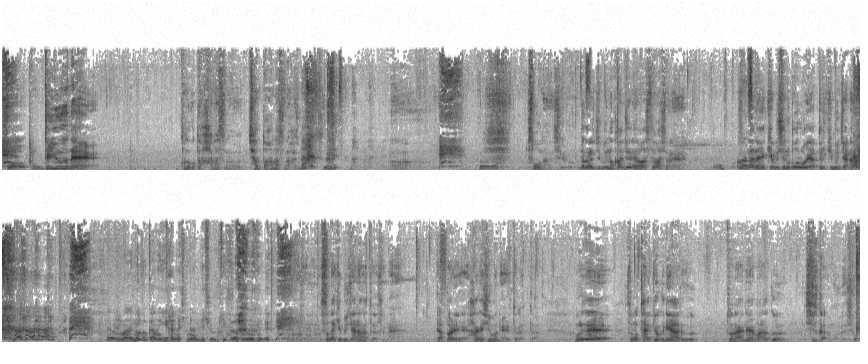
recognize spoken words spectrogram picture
そう。っていうねこのこと話すのちゃんと話すの初めてですね。うんそうなんですよ。だから自分の感情に合わせてましたね。そんなね毛虫のボールをやってる気分じゃなかった。んでまあのどかないい話なんでしょうけど。そんな気分じゃなかったですね。やっぱりね激しいものやりたかった。これでその対局にある隣の山田君静かなものでしょ、うん、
